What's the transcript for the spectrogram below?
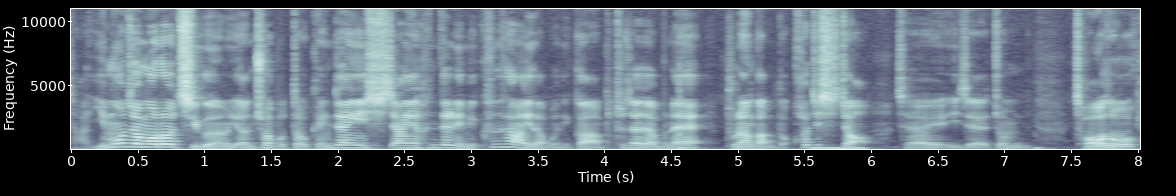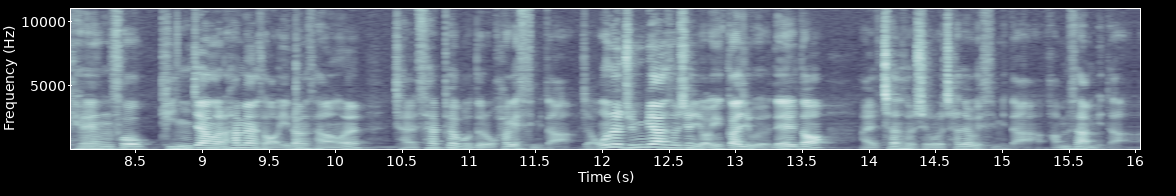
자, 이모저모로 지금 연초부터 굉장히 시장의 흔들림이 큰 상황이다 보니까 투자자분의 불안감도 커지시죠. 제가 이제 좀 저도 계속 긴장을 하면서 이런 상황을 잘 살펴보도록 하겠습니다. 자, 오늘 준비한 소식은 여기까지고요. 내일 더 알찬 소식으로 찾아오겠습니다. 감사합니다.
